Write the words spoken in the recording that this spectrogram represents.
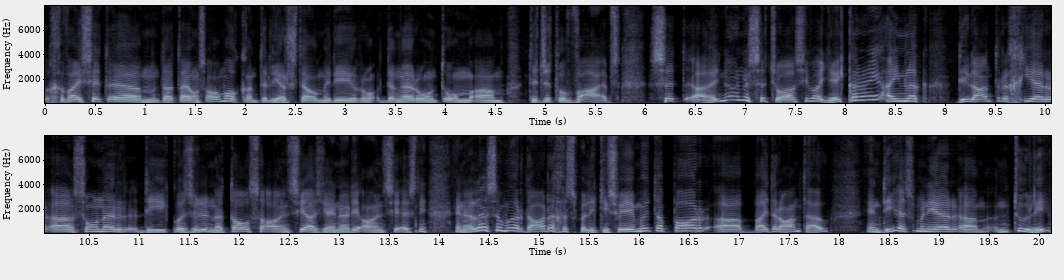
gewys het ehm um, dat hy ons almal kan teleurstel met die ro dinge rondom um, digital vibes sit uh, hy nou in 'n situasie waar jy kan nie eintlik die land regeer uh, sonder die KwaZulu-Natal se ANC as jy nou die ANC is nie en hulle is 'n moorddadige spulletjie so jy moet 'n paar uh, byderhand hou en die is meneer um, Ntuli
